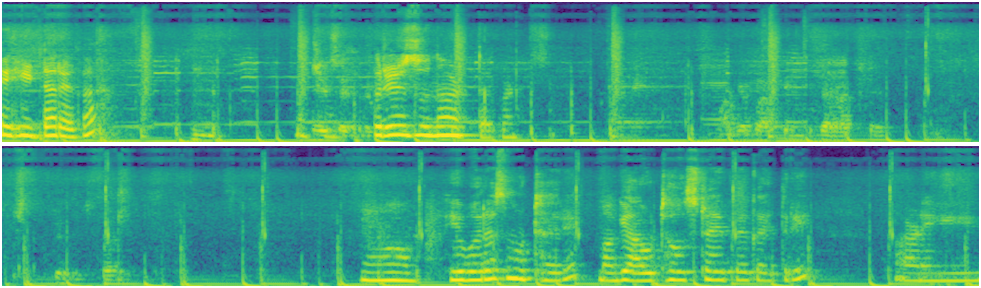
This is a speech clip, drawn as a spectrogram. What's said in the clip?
हे हीटर आहे का. फ्रीज जुनं वाटतं पण. हा, हे बरंच मोठं आहे रे. मागे आउट हाऊस टाईप आहे काहीतरी. आणि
